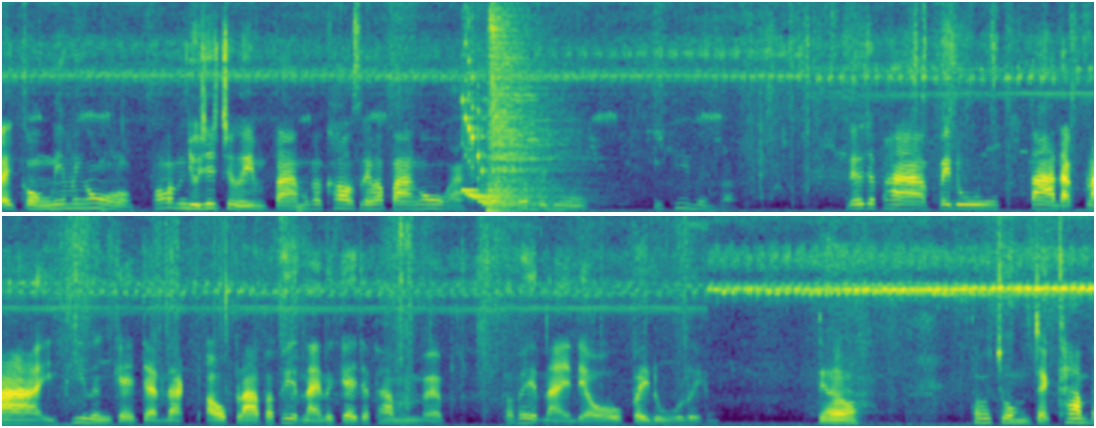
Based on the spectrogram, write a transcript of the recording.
ไอ้กรงนี่ไม่โง่หรอกเพราะมันอยู่เฉยๆปลามันก็เข้าแสดงว่าปลาโง่ค่ะเดี๋ยวไปดู อีกที่หนึ่งก่อนเดี๋ยวจะพาไปดูตาดักปลาอีกที่หนึ่งแกจะดักเอาปลาประเภทไหนหรือแกจะทำแบบประเภทไหน เดี๋ยวไปดูเลย เดี๋ยวท่านผู้ชมจะข้ามไป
